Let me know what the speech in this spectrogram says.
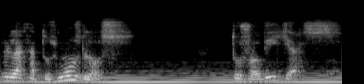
Relaja tus muslos, tus rodillas.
